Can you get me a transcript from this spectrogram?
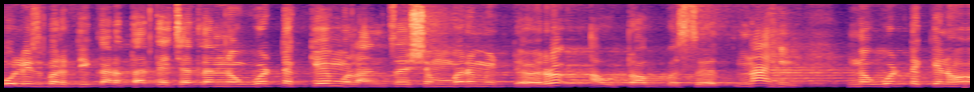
पोलीस भरती करतात त्याच्यातल्या नव्वद टक्के मुलांचं शंभर मीटर आउट ऑफ बसत नाही. नव्वद टक्के नव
